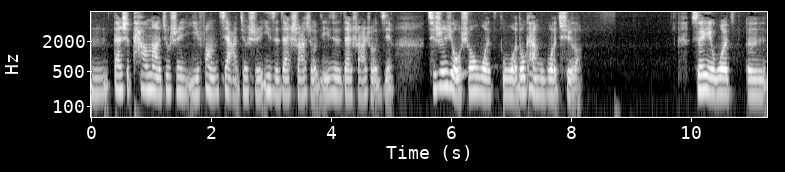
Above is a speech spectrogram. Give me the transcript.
嗯，但是他呢，就是一放假就是一直在刷手机，一直在刷手机。其实有时候我我都看不过去了，所以我嗯，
